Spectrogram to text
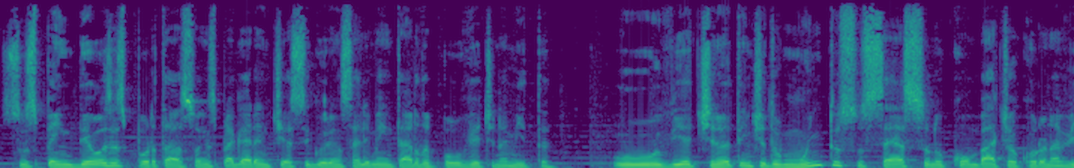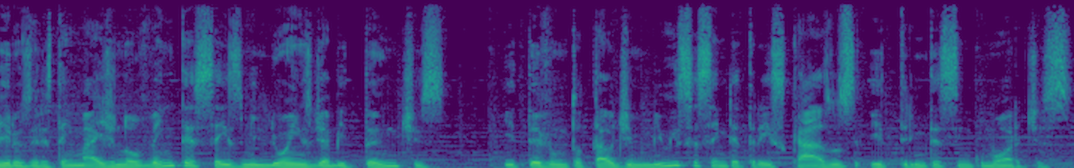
suspendeu as exportações para garantir a segurança alimentar do povo vietnamita. O Vietnã tem tido muito sucesso no combate ao coronavírus. Eles têm mais de 96 milhões de habitantes e teve um total de 1.063 casos e 35 mortes.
